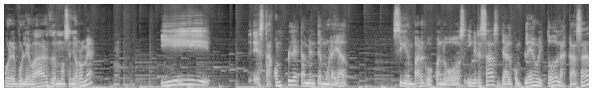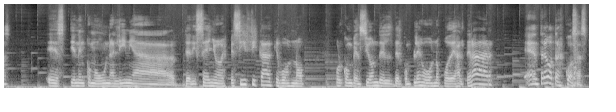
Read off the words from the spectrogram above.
por el Boulevard de Monseñor Romero y está completamente amurallado. Sin embargo, cuando vos ingresas ya al complejo y todas las casas es, tienen como una línea de diseño específica que vos no, por convención del, del complejo, vos no podés alterar entre otras cosas.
